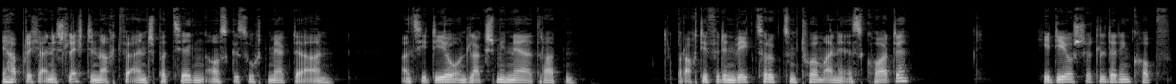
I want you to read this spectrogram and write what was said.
Ihr habt euch eine schlechte Nacht für einen Spaziergang ausgesucht, merkte er an als Hideo und Lakshmi näher traten. Braucht ihr für den Weg zurück zum Turm eine Eskorte? Hideo schüttelte den Kopf.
